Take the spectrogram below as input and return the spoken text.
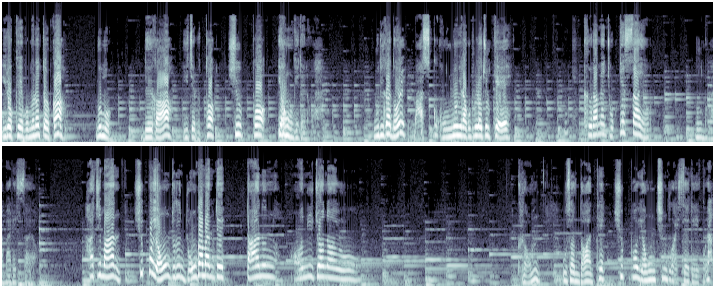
이렇게 해보면 어떨까? 무무, 내가 이제부터 슈퍼 영웅이 되는 거야. 우리가 널 마스크 공룡이라고 불러줄게. 그러면 좋겠어요. 무무가 말했어요. 하지만 슈퍼 영웅들은 용감한데 나는 아니잖아요. 그럼 우선 너한테 슈퍼 영웅 친구가 있어야 되겠구나.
